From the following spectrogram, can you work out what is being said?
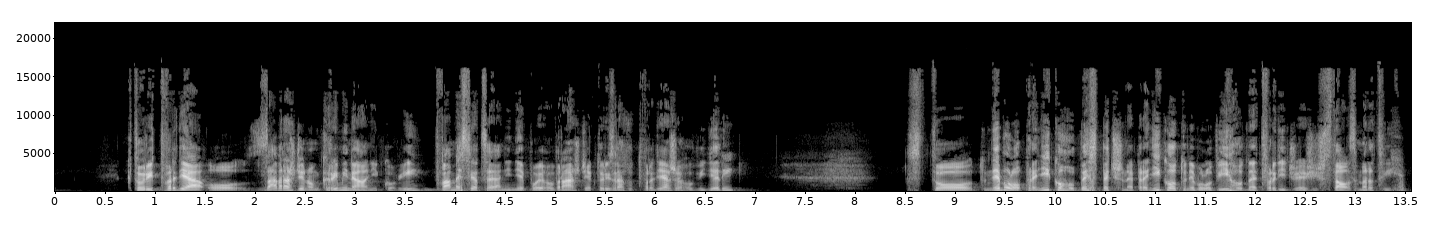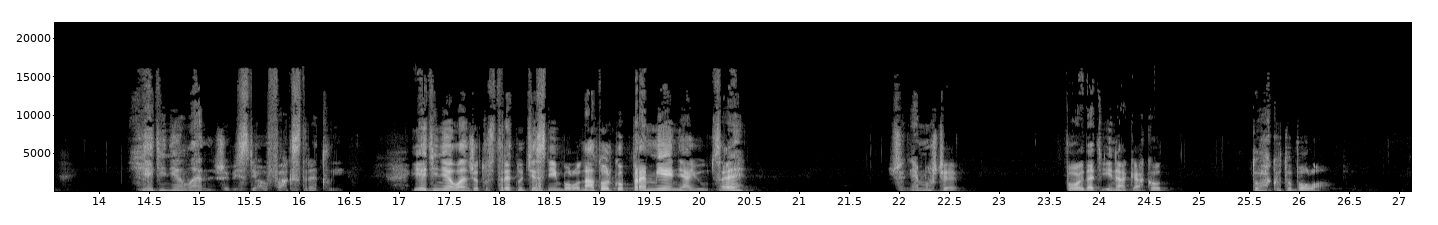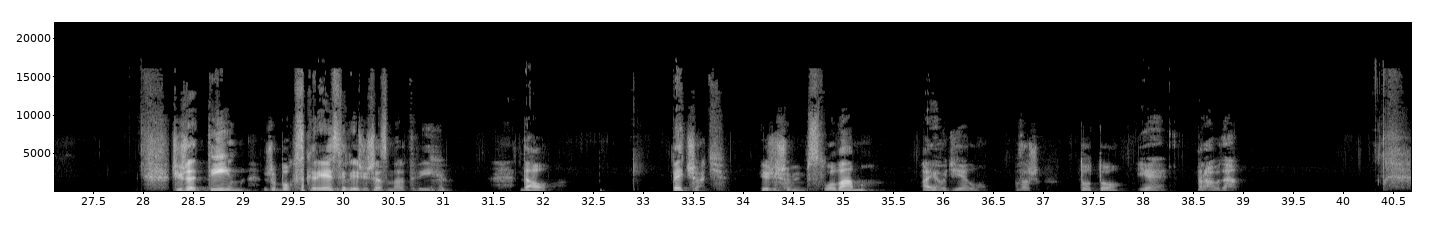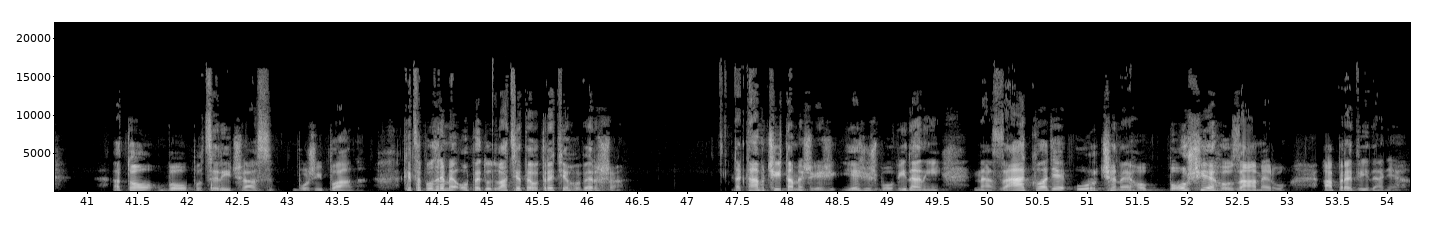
ktorí tvrdia o zavraždenom kriminálnikovi, dva mesiace ani nie po jeho vražde, ktorí zrazu tvrdia, že ho videli. To, to nebolo pre nikoho bezpečné, pre nikoho to nebolo výhodné tvrdiť, že Ježiš stal z mŕtvych. Jedine len, že by ste ho fakt stretli. Jedine len, že to stretnutie s ním bolo natoľko premieňajúce, že nemôžete povedať inak, ako to, ako to bolo. Čiže tým, že Boh skriesil Ježiša z mŕtvych, dal pečať Ježišovým slovám a jeho dielu. Zaž, toto je pravda. A to bol po celý čas Boží plán. Keď sa pozrieme opäť do 23. verša, tak tam čítame, že Ježiš bol vydaný na základe určeného Božieho zámeru a predvídania.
